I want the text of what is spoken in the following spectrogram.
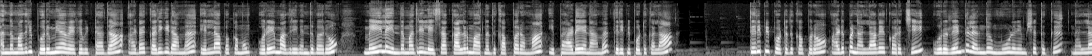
அந்த மாதிரி பொறுமையாக வேக விட்டால் தான் அடை கருகிடாமல் எல்லா பக்கமும் ஒரே மாதிரி வெந்து வரும். மேலே இந்த மாதிரி லேசாக கலர் மாறினதுக்கு அப்புறமா இப்போ அடையை நாம் திருப்பி போட்டுக்கலாம். திருப்பி போட்டதுக்கப்புறம் அடுப்பை நல்லாவே குறைச்சி ஒரு ரெண்டுலேருந்து மூணு நிமிஷத்துக்கு நல்லா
